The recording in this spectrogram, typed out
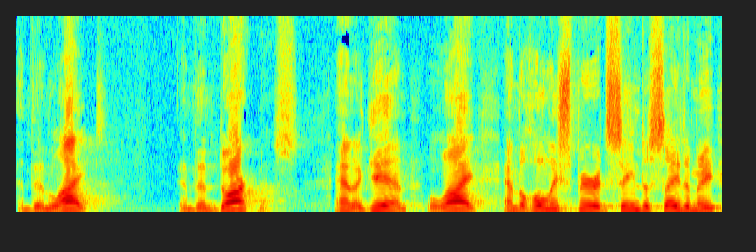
and then light, and then darkness and again light. And the Holy Spirit seemed to say to me,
